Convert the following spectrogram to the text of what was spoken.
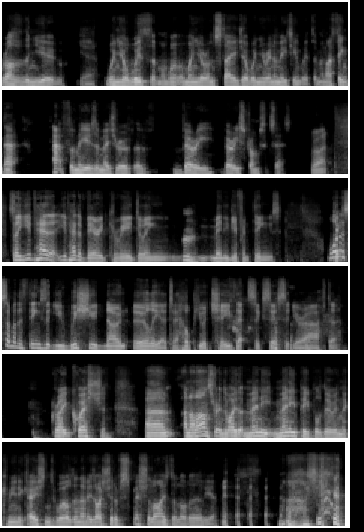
rather than you Yeah. when you're with them, and when, when you're on stage or when you're in a meeting with them. And I think that that for me is a measure of, of very very strong success. Right. So you've had a, you've had a varied career doing Mm. many different things. What Yep. are some of the things that you wish you'd known earlier to help you achieve that success that you're after? Great question. Um, and I'll answer it in the way that many, many people do in the communications world, and that is I should have specialized a lot earlier. Should-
